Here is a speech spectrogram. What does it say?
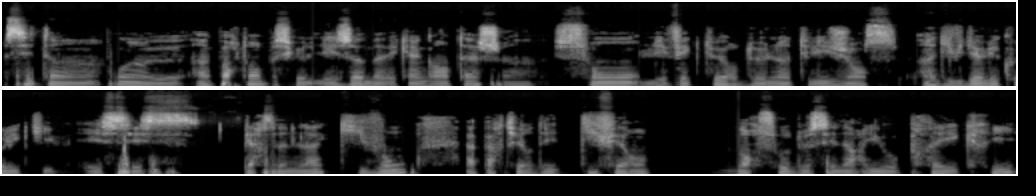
C'est un point important parce que les hommes avec un grand H hein, sont les vecteurs de l'intelligence individuelle et collective. Et ces personnes-là qui vont, à partir des différents morceaux de scénarios préécrits,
